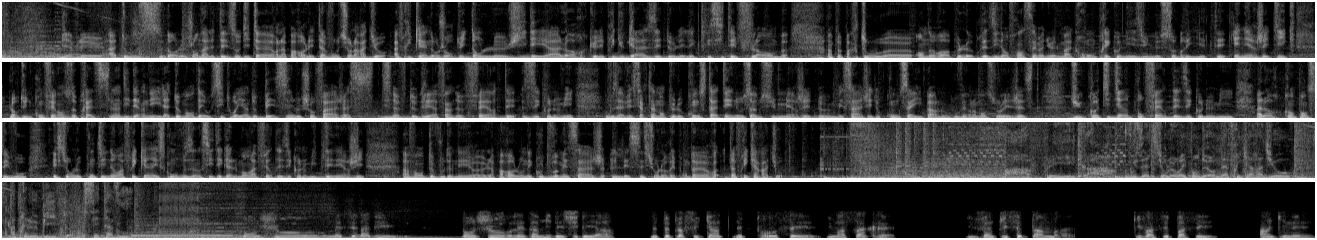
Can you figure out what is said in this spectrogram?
Bienvenue à tous dans le journal des auditeurs. La parole est à vous sur la radio africaine. Aujourd'hui dans le JDA, alors que les prix du gaz et de l'électricité flambent un peu partout euh, en Europe, le président français Emmanuel Macron préconise une sobriété énergétique. Lors d'une conférence de presse lundi dernier, il a demandé aux citoyens de baisser le chauffage à 19 degrés afin de faire des économies. Vous avez certainement pu le constater, nous sommes submergés de messages et de conseils par le gouvernement sur les gestes du quotidien pour faire des économies. Alors, qu'en pensez-vous? Et sur le continent africain, est-ce qu'on vous incite également à faire des économies d'énergie? Avant de vous donner euh, la parole, on écoute vos messages laissés sur le répondeur d'Africa Radio. Africa. Vous êtes sur le répondeur d'Africa Radio. Après le bip, c'est à vous. Bonjour, Monsieur Nadir. Bonjour, les amis des JDA, le peuple africain. Le procès du massacre du 28 septembre qui va se passer en Guinée,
